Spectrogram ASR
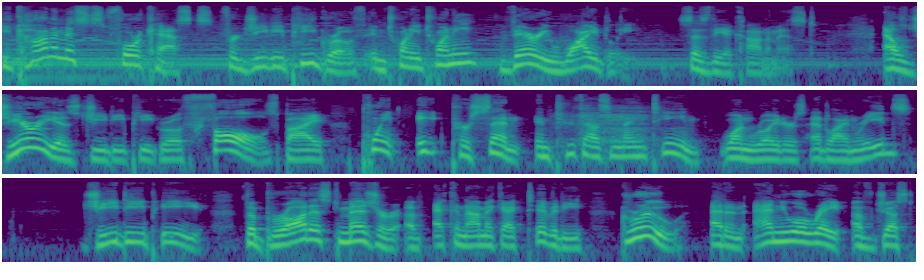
Economists' forecasts for GDP growth in 2020 vary widely, says The Economist. Algeria's GDP growth falls by 0.8% in 2019, one Reuters headline reads. GDP, the broadest measure of economic activity, grew at an annual rate of just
